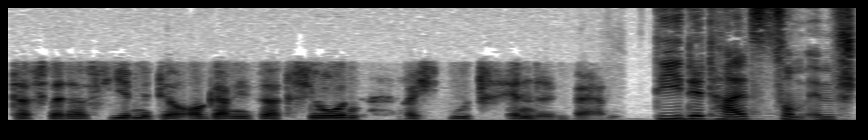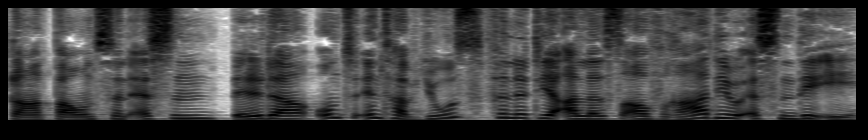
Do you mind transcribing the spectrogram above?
dass wir das hier mit der Organisation recht gut handeln werden. Die Details zum Impfstart bei uns in Essen, Bilder und Interviews findet ihr alles auf radioessen.de.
